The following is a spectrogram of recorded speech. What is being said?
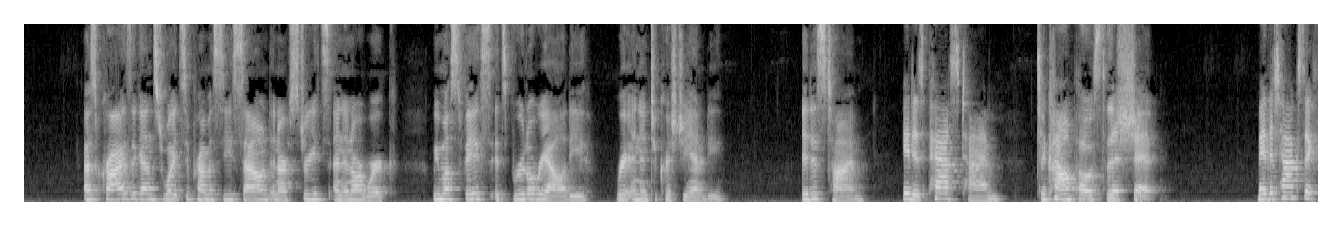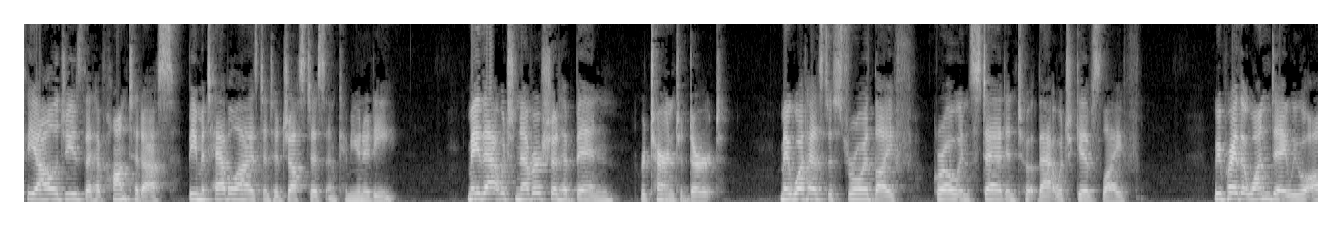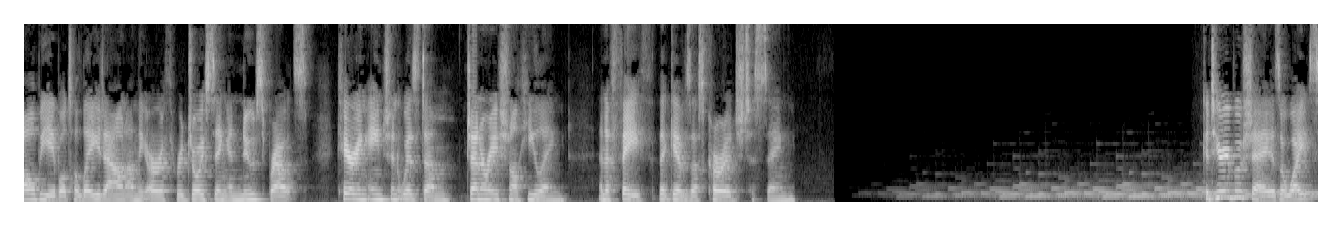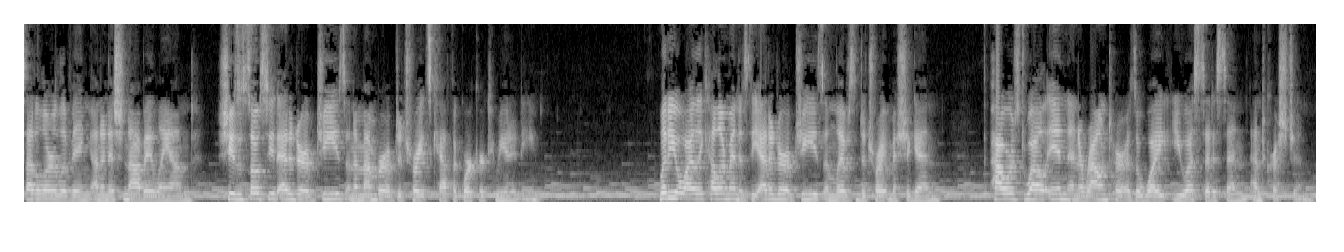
As cries against white supremacy sound in our streets and in our work, we must face its brutal reality written into Christianity. It is time. It is past time to, to compost, compost this shit. May the toxic theologies that have haunted us be metabolized into justice and community. May that which never should have been return to dirt. May what has destroyed life grow instead into that which gives life. We pray that one day we will all be able to lay down on the earth rejoicing in new sprouts, carrying ancient wisdom, generational healing, and a faith that gives us courage to sing. Kateri Boucher is a white settler living on Anishinaabe land. She is associate editor of Geez and a member of Detroit's Catholic Worker community. Lydia Wylie-Kellermann is the editor of Geez and lives in Detroit, Michigan The powers dwell in and around her as a white U.S. citizen and Christian.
